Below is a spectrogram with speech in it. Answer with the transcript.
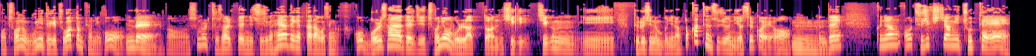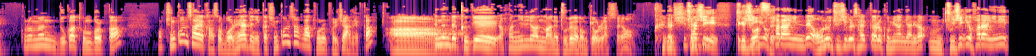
어, 저는 운이 되게 좋았던 편이고, 네. 어, 22살 때 이제 주식을 해야 되겠다라고 생각하고, 뭘 사야 될지 전혀 몰랐던 시기. 지금 이, 들으시는 분이랑 똑같은 수준이었을 거예요. 음. 근데 그냥, 어, 주식 시장이 좋대. 그러면 누가 돈 벌까? 어, 증권사에 가서 뭘 해야 되니까 증권사가 돈을 벌지 않을까? 아. 했는데 그게 한 1년 만에 두 배가 넘게 올랐어요. 그러니까 시작이 주식, 되게 주식이 좋았어요. 화랑인데 어느 주식을 살까를 고민한 게 아니라 음, 주식이 화랑이니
